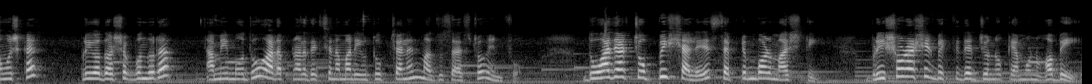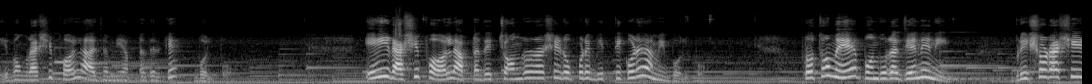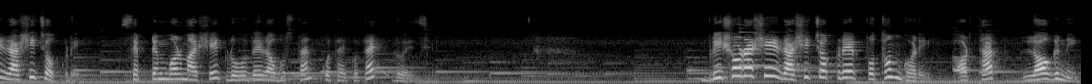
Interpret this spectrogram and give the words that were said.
নমস্কার। প্রিয় দর্শক বন্ধুরা, আমি মধু আর আপনারা দেখছেন আমার YouTube channel Madhu astro info. দু সালের সেপ্টেম্বর মাসটি বৃষ রাশির ব্যক্তিদের জন্য কেমন হবে এবং রাশিফল আজ আমি আপনাদেরকে বলব। এই রাশিফল আপনাদের চন্দ্র রাশির ওপরে ভিত্তি করে আমি বলব। প্রথমে বন্ধুরা জেনে নিন, বৃষ রাশির রাশিচক্রে সেপ্টেম্বর মাসে গ্রহদের অবস্থান কোথায় কোথায় রয়েছে। বৃষ রাশির রাশিচক্রের প্রথম ঘরে, অর্থাৎ লগ্নে,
